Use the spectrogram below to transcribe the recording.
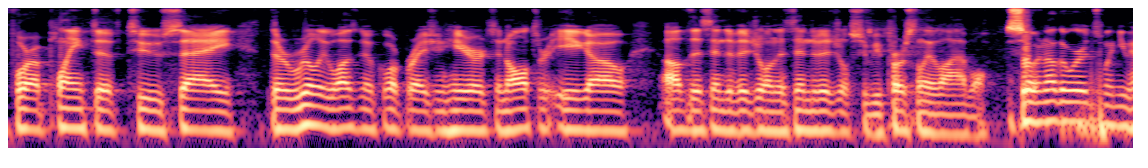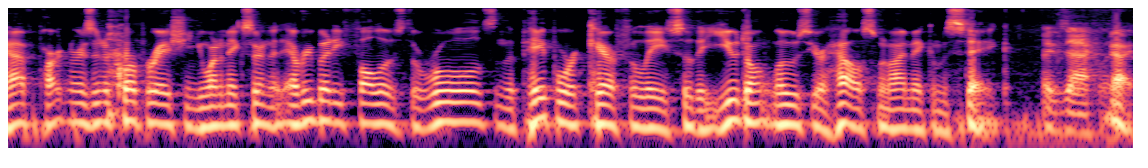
for a plaintiff to say there really was no corporation here. It's an alter ego of this individual, and this individual should be personally liable. So, in other words, when you have partners in a corporation, you want to make certain that everybody follows the rules and the paperwork carefully so that you don't lose your house when I make a mistake. Exactly. Right.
